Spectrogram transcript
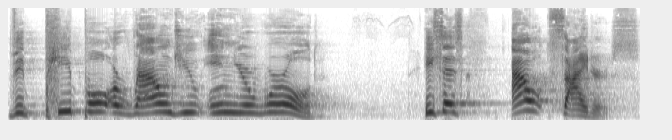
the people around you in your world. He says, outsiders.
